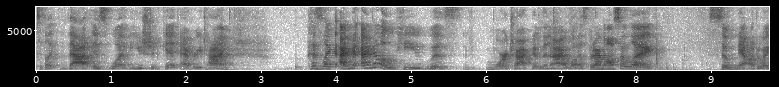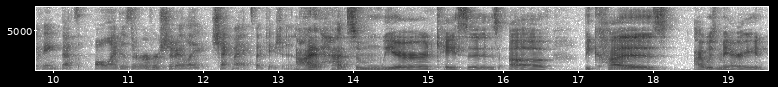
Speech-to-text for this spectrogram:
to, like, that is what you should get every time? Because, like, I, I know he was more attractive than I was, but I'm also like, so now do I think that's all I deserve, or should I, like, check my expectations? I've had some weird cases of because I was married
